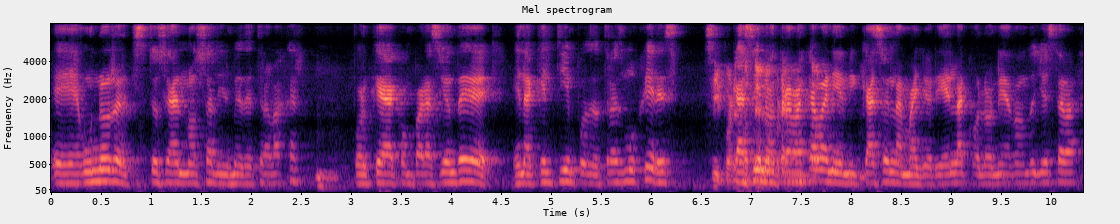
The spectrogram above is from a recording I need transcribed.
eh, uno requisito, o sea, no salirme de trabajar. Ujú. Porque a comparación de en aquel tiempo de otras mujeres, Sí, por eso casi no trabajaban y en mi caso en la mayoría en la colonia donde yo estaba,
